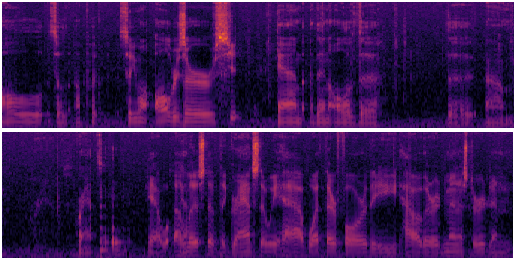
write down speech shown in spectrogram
all, so I'll put, so you want all reserves and then all of the, the um, grants? Yeah, a Yeah. list of the grants that we have, what they're for, the, how they're administered, and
